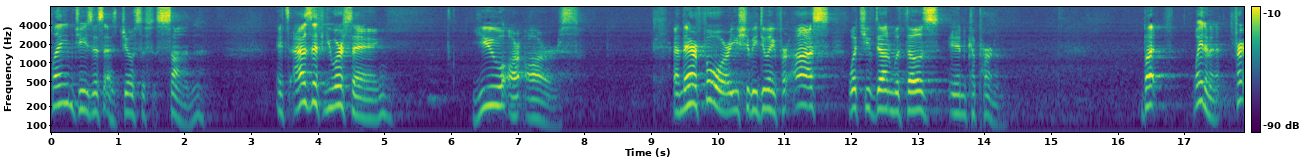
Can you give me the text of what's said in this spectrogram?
claim Jesus as Joseph's son, it's as if you are saying, You are ours. And therefore, you should be doing for us what you've done with those in Capernaum. But wait a minute, for,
